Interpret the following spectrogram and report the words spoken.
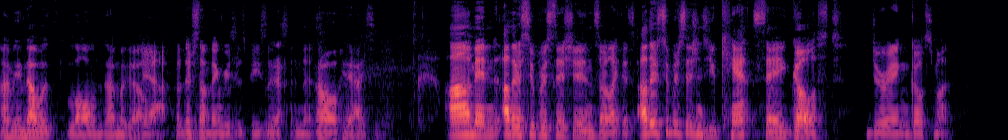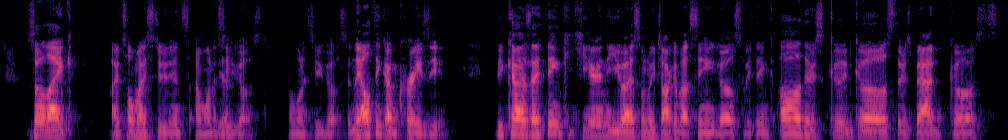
I mean, that was a long time ago. Yeah, but there's something Reese's Pieces Yeah. in this. Oh, okay. I see. Um, and other superstitions are like this. Other superstitions you can't say ghost during Ghost Month. So like I told my students, I want to see a ghost. I want to see a ghost, and they all think I'm crazy. Because I think here in the U.S., when we talk about seeing a ghost, we think, oh, there's good ghosts, there's bad ghosts.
